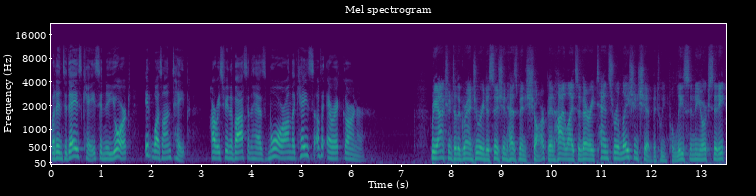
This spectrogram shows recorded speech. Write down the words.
But in today's case in New York, it was on tape. Hari Sreenivasan has more on the case of Eric Garner. Reaction to the grand jury decision has been sharp and highlights a very tense relationship between police in New York City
